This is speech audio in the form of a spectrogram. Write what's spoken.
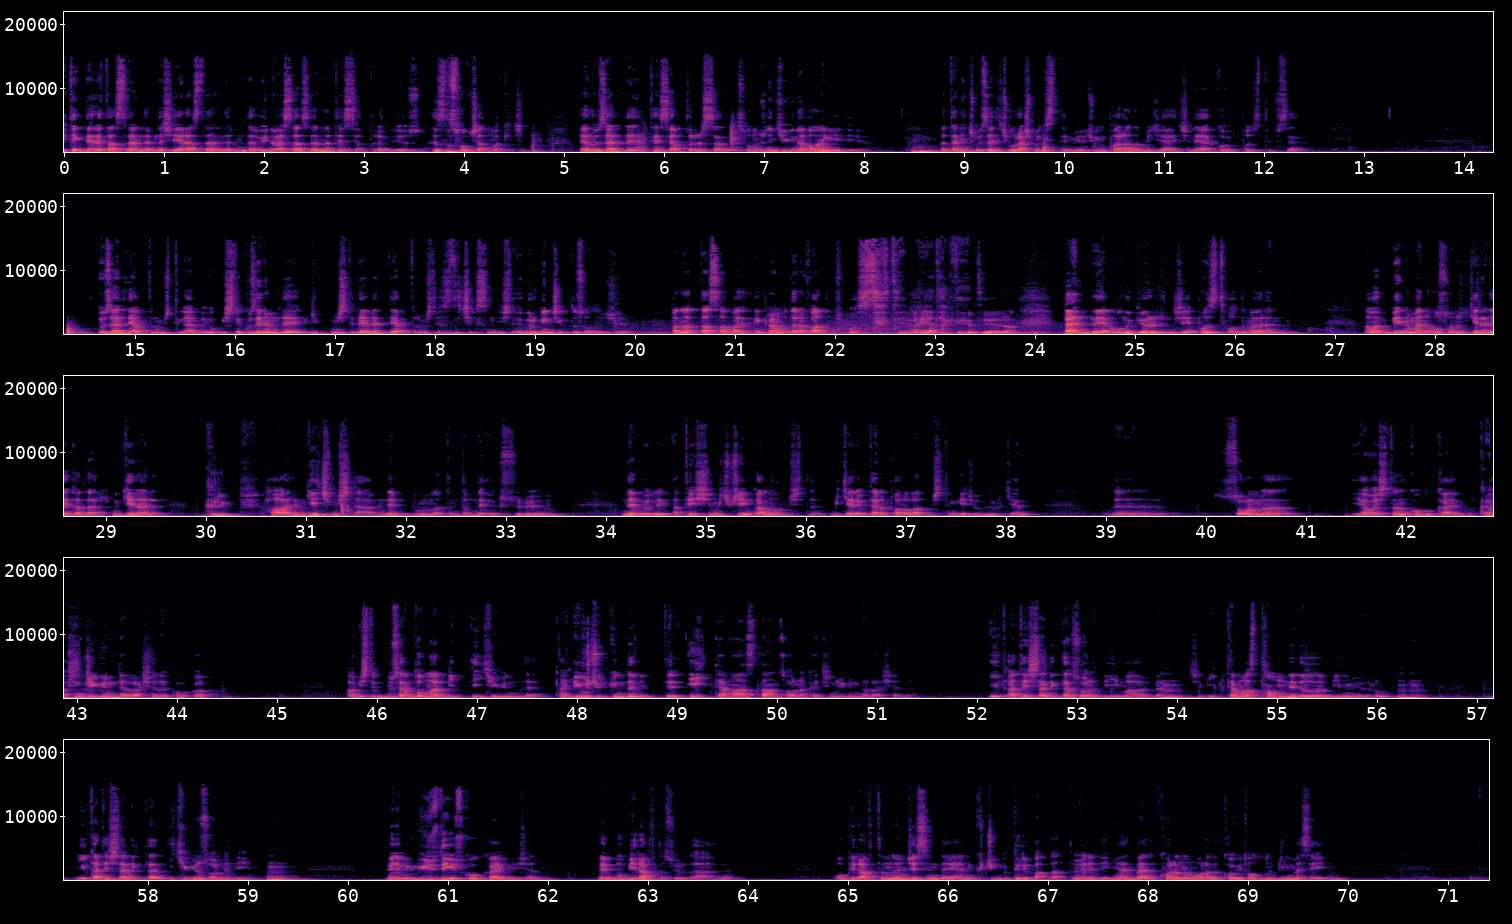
Bir tek devlet hastanelerinde, şehir hastanelerinde ve üniversite hastanelerinde test yaptırabiliyorsun. Hızlı sonuç almak için. Eğer özelde test yaptırırsan sonucun iki güne falan geliyor. Hmm. Zaten hiç özel hiç uğraşmak istemiyor. Çünkü para alamayacağı için eğer Covid pozitifse. Özelde yaptırmıştı galiba. Yok işte kuzenim de gitmişti devlette yaptırmıştı hızlı çıksın diye. İşte öbür gün çıktı sonucu. Bana hatta sabah ekran fotoğrafı atmış pozitif diye. Ben yatakta yatıyorum. Ben de yani onu görünce pozitif olduğumu öğrendim. Ama benim hani o sonuç gelene kadar bu genel grip halim geçmişti abi. Ne burun akıntım, ne öksürüğüm, ne böyle ateşim hiçbir şeyim kalmamıştı. Bir kere bir tane parol atmıştım gece uyurken. Ee, sonra yavaştan koku kaybı. Kaçıncı başladı. günde başladı koku? Abi işte bu semptomlar bitti iki günde. Yani bir buçuk günde bitti. İlk temastan sonra kaçıncı günde başladı? İlk ateşlendikten sonra diyeyim abi ben. Hmm. Şimdi ilk temas tam ne olduğunu bilmiyorum. Hı hı. İlk ateşlendikten iki gün sonra diyeyim. Hmm. Böyle bir yüzde yüz koku kaybı yaşadım. Ve bu bir hafta sürdü abi. O bir haftanın öncesinde yani küçük bir grip atlattım öyle diyeyim. Yani ben korona morona covid olduğunu bilmeseydim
